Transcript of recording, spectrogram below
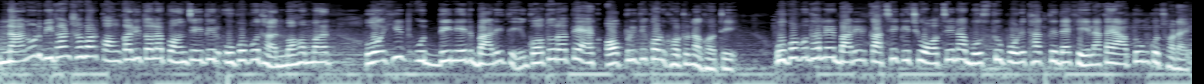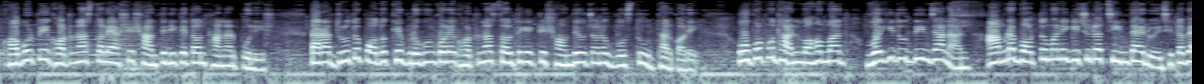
নানুর বিধানসভার কঙ্কালীতলা পঞ্চায়েতের উপপ্রধান মোহাম্মদ ওয়াহিদ উদ্দিনের বাড়িতে গতরাতে এক অপ্রীতিকর ঘটনা ঘটে। উপপ্রধানের বাড়ির কাছে কিছু অচেনা বস্তু পড়ে থাকতে দেখে এলাকায় আতঙ্ক ছড়ায়। খবর পেয়ে ঘটনাস্থলে আসে শান্তিনিকেতন থানার পুলিশ। তারা দ্রুত পদক্ষেপ গ্রহণ করে ঘটনাস্থল থেকে একটি সন্দেহজনক বস্তু উদ্ধার করে। উপপ্রধান মোহাম্মদ ওহিদ উদ্দিন জানান, আমরা বর্তমানে কিছুটা চিন্তায় রয়েছি, তবে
